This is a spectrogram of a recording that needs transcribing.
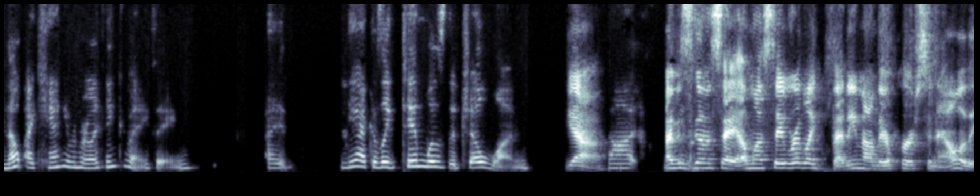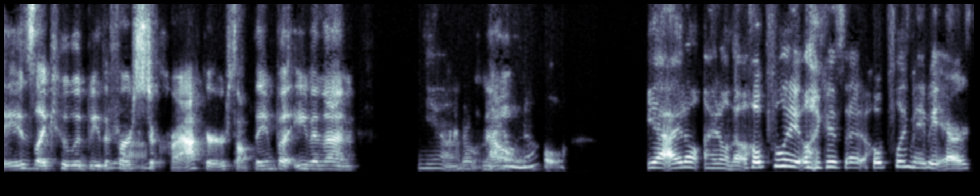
Nope, I can't even really think of anything. I, yeah, because like Tim was the chill one, Yeah. not. I was gonna say, unless they were like betting on their personalities, like who would be the first to crack or something. But even then, Yeah. I don't know. I don't know. know. Yeah, I don't I don't know. Hopefully, like I said, hopefully maybe Eric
